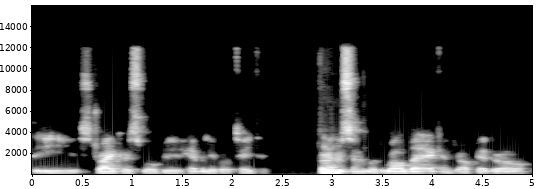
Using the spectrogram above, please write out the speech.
the strikers will be heavily rotated. Ferguson yeah. with Welbeck and João Pedro.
